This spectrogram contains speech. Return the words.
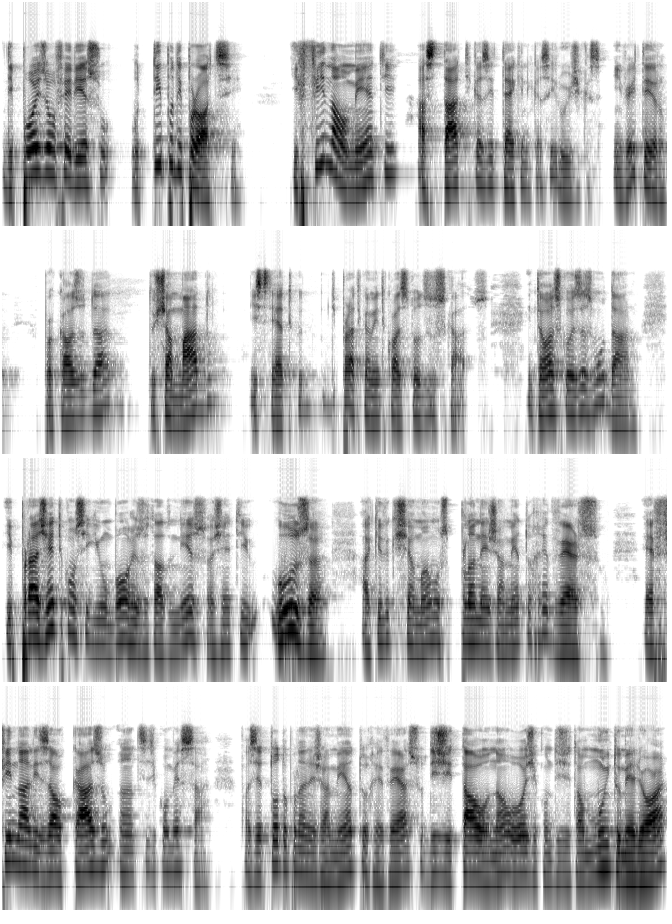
Depois eu ofereço o tipo de prótese e finalmente as táticas e técnicas cirúrgicas. Inverteram por causa da, do chamado estético de praticamente quase todos os casos. Então as coisas mudaram. E para a gente conseguir um bom resultado nisso, a gente usa aquilo que chamamos planejamento reverso é finalizar o caso antes de começar. Fazer todo o planejamento reverso, digital ou não, hoje com digital muito melhor,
